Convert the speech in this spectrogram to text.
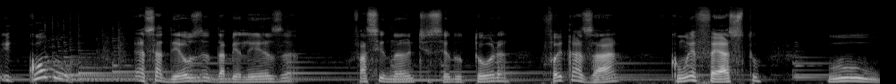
E como essa deusa da beleza, fascinante, sedutora, foi casar com Hefesto, o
